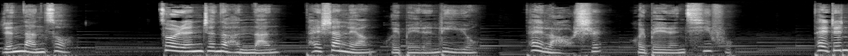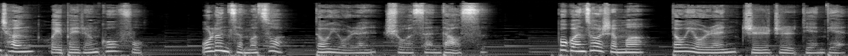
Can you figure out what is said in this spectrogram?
人难做，做人真的很难。太善良会被人利用，太老实会被人欺负，太真诚会被人辜负。无论怎么做。都有人说三道四，不管做什么，都有人指指点点。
